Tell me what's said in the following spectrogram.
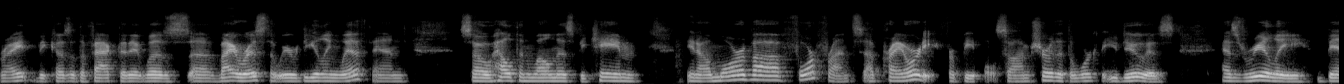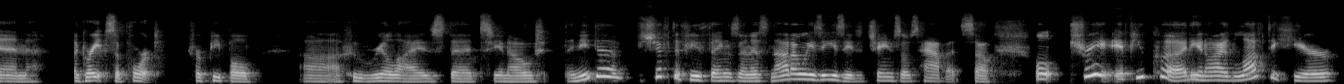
right? Because of the fact that it was a virus that we were dealing with. And so, health and wellness became you know more of a forefront a priority for people so i'm sure that the work that you do is has really been a great support for people uh, who realize that you know they need to shift a few things and it's not always easy to change those habits. So well Schree if you could you know i'd love to hear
